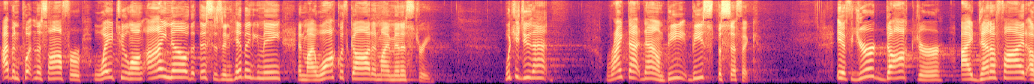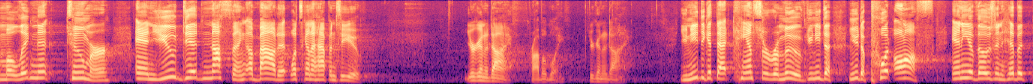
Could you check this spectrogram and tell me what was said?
I've been putting this off for way too long. I know that this is inhibiting me in my walk with God and my ministry. Would you do that? Write that down. Be, be specific. If your doctor identified a malignant tumor and you did nothing about it, what's going to happen to you? You're going to die, probably. You're going to die. You need to get that cancer removed. You need to, you need to put off any of those inhibit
